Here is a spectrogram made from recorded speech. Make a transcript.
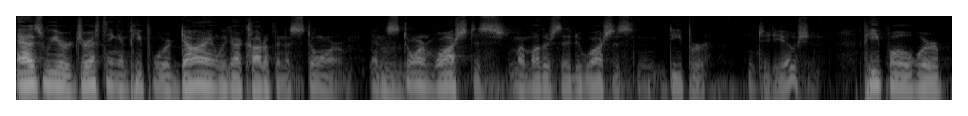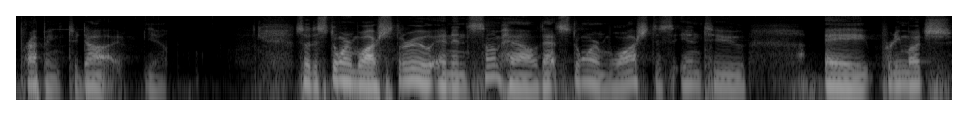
as we were drifting and people were dying, we got caught up in a storm, and the Mm. storm washed us. My mother said it washed us deeper into the ocean. People were prepping to die. Yeah. So the storm washed through, and then somehow that storm washed us into a pretty much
